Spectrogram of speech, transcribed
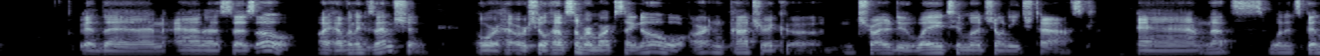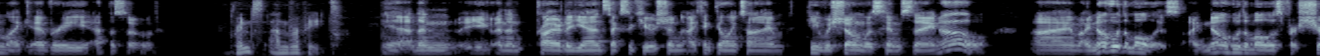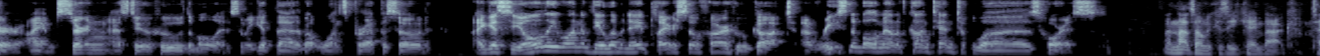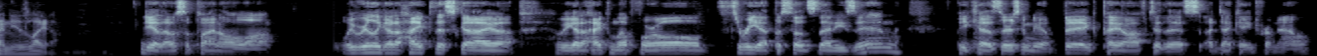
And then Anna says, Oh, I have an exemption. Or, or she'll have some remarks saying, Oh, Art and Patrick uh, try to do way too much on each task. And that's what it's been like every episode. Rinse and repeat. Yeah, and then and then prior to Jan's execution, I think the only time he was shown was him saying, "Oh, I I know who the mole is. I know who the mole is for sure. I am certain as to who the mole is." And we get that about once per episode. I guess the only one of the eliminated players so far who got a reasonable amount of content was Horace. And that's only because he came back 10 years later. Yeah, that was the plan all along. We really got to hype this guy up. We got to hype him up for all three episodes that he's in because there's going to be a big payoff to this a decade from now.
